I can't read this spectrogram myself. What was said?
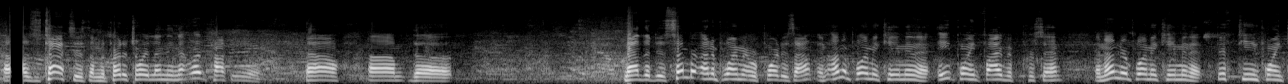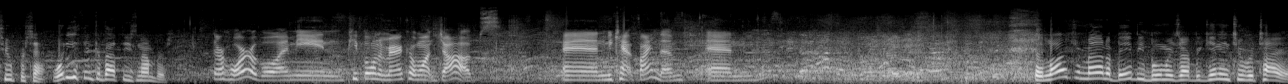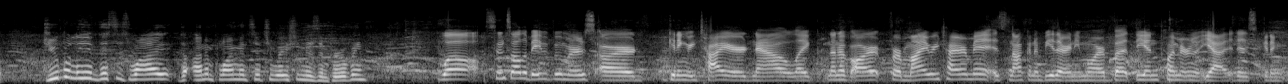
Uh, this is Taxes from the Predatory Lending Network talking to you. Now, um, the now the December unemployment report is out, and unemployment came in at 8.5 percent, and underemployment came in at 15.2 percent. What do you think about these numbers? They're horrible. I mean, people in America want jobs, and we can't find them. And a large amount of baby boomers are beginning to retire. Do you believe this is why the unemployment situation is improving? Well, since all the baby boomers are getting retired now, like none of our, for my retirement, it's not going to be there anymore. But the employment, yeah, it is getting.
